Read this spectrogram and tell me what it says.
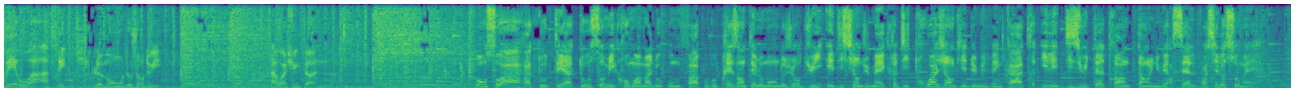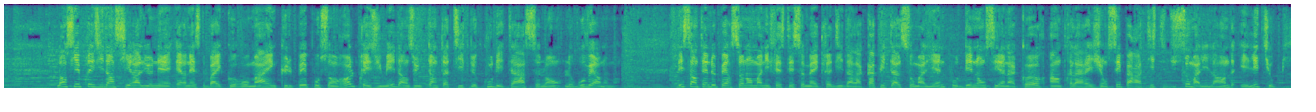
VOA Afrique, le monde aujourd'hui. À Washington. Bonsoir à toutes et à tous. Au micro Mohamedou Oumfa pour vous présenter Le Monde aujourd'hui, édition du mercredi 3 janvier 2024. Il est 18h30 temps universel. Voici le sommaire. L'ancien président sierra-lyonnais Ernest Bai Koroma inculpé pour son rôle présumé dans une tentative de coup d'État selon le gouvernement. Des centaines de personnes ont manifesté ce mercredi dans la capitale somalienne pour dénoncer un accord entre la région séparatiste du Somaliland et l'Éthiopie.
